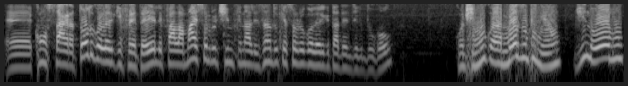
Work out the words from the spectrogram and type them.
é, consagra todo goleiro que enfrenta ele, fala mais sobre o time finalizando do que sobre o goleiro que está dentro do gol. Continuo com a mesma opinião. De novo,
